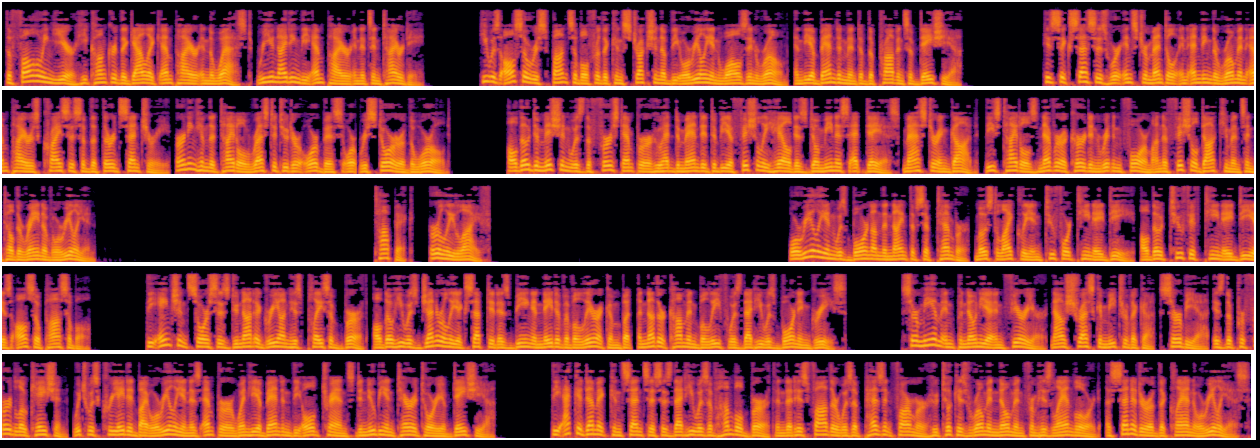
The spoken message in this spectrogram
The following year he conquered the Gallic Empire in the west, reuniting the empire in its entirety. He was also responsible for the construction of the Aurelian Walls in Rome, and the abandonment of the province of Dacia. His successes were instrumental in ending the Roman Empire's crisis of the 3rd century, earning him the title Restitutor Orbis or Restorer of the World. Although Domitian was the first emperor who had demanded to be officially hailed as Dominus et Deus Master and God, these titles never occurred in written form on official documents until the reign of Aurelian. Early life Aurelian was born on 9 September, most likely in 214 AD, although 215 AD is also possible. The ancient sources do not agree on his place of birth, although he was generally accepted as being a native of Illyricum but, another common belief was that he was born in Greece. Sirmium in Pannonia Inferior now Mitrovica, Serbia is the preferred location, which was created by Aurelian as emperor when he abandoned the old Trans-Danubian territory of Dacia. The academic consensus is that he was of humble birth and that his father was a peasant farmer who took his Roman nomen from his landlord, a senator of the clan Aurelius.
